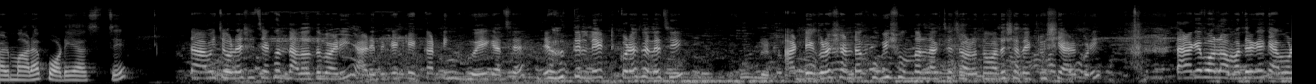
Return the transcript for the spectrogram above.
আর মারা পরে আসছে। তা আমি চলে এসেছি এখন দাদাদের বাড়ি আর এদিকে কেক কাটিং হয়ে গেছে। যেহেতু লেট করে ফেলেছি। আর ডেকোরেশনটা খুবই সুন্দর লাগছে। চলো তোমাদের সাথে একটু শেয়ার করি। তার আগে বলো আমাদেরকে কেমন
